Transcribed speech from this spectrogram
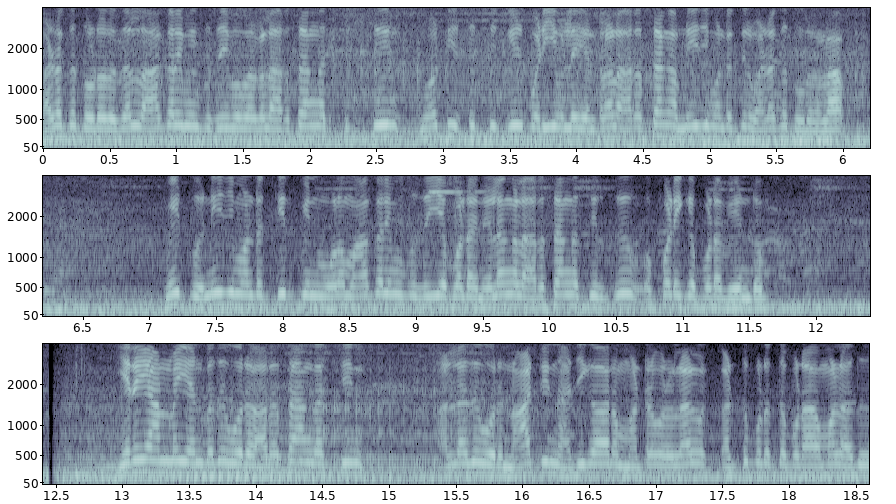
வழக்கு தொடருதல் ஆக்கிரமிப்பு செய்பவர்கள் அரசாங்கத்துக்கு நோட்டீஸுக்கு கீழ்ப்படியவில்லை என்றால் அரசாங்கம் நீதிமன்றத்தில் வழக்கு தொடரலாம். மீட்பு நீதிமன்ற தீர்ப்பின் மூலம் ஆக்கிரமிப்பு செய்யப்பட்ட நிலங்கள் அரசாங்கத்திற்கு ஒப்படைக்கப்பட வேண்டும். இறையாண்மை என்பது ஒரு அரசாங்கத்தின் அல்லது ஒரு நாட்டின் அதிகாரம் மற்றவர்களால் கட்டுப்படுத்தப்படாமல் அது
